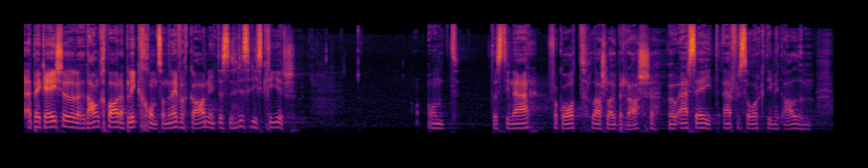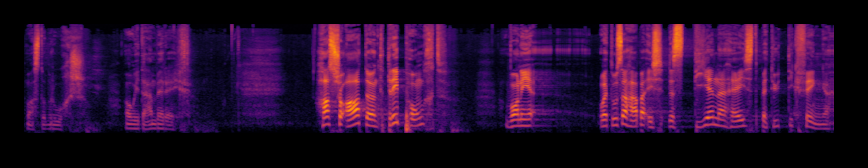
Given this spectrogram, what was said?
ein begeisterter oder ein dankbarer Blick kommt, sondern einfach gar nichts, dass du das riskierst. Und dass du dich von Gott lässt überraschen weil er sagt, er versorgt dich mit allem, was du brauchst. Auch in diesem Bereich. Hast schon angetönt, der dritte Punkt, den ich heraushebe, ist, dass Dienen heisst, Bedeutung finden.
